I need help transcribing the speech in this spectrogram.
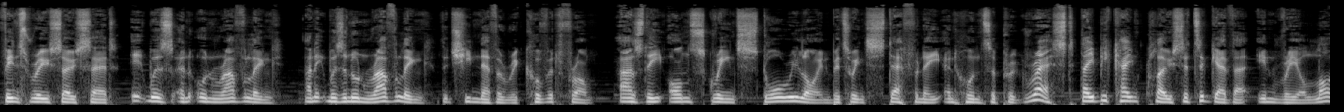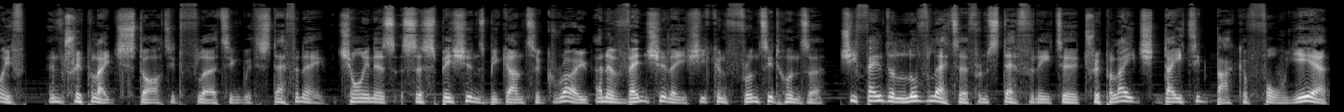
Vince Russo said it was an unravelling, and it was an unravelling that she never recovered from. As the on screen storyline between Stephanie and Hunter progressed, they became closer together in real life, and Triple H started flirting with Stephanie. Chyna's suspicions began to grow, and eventually she confronted Hunter. She found a love letter from Stephanie to Triple H dated back a full year,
